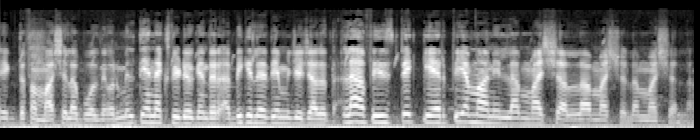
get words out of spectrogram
एक दफ़ा माशाल्लाह बोल दें और मिलते हैं नेक्स्ट वीडियो के अंदर। अभी के लिए मुझे इजाज़त। अल्लाह हाफिज़ टेक केयर पी अमान माशाल्लाह माशाल्लाह माशाल्लाह।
